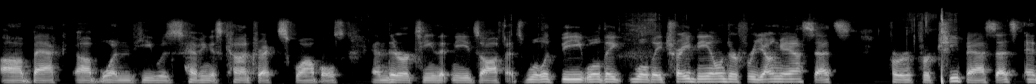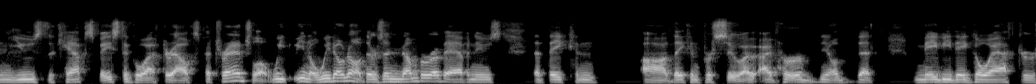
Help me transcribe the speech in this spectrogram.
uh, back uh, when he was having his contract squabbles, and they're a team that needs offense. Will it be? Will they? Will they trade Nylander for young assets? For for cheap assets and use the cap space to go after Alex Pietrangelo. We you know we don't know. There's a number of avenues that they can uh, they can pursue. I, have heard you know that maybe they go after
